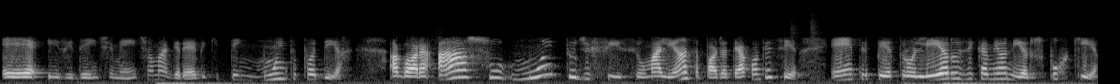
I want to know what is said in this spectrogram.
é, evidentemente, uma greve que tem muito poder. Agora, acho muito difícil uma aliança, pode até acontecer, entre petroleiros e caminhoneiros. Por quê?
